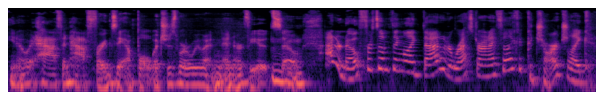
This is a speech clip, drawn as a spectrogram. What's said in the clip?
you know, at half and half, for example, which is where we went and interviewed. So mm-hmm. I don't know, for something like that at a restaurant, I feel like I could charge like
